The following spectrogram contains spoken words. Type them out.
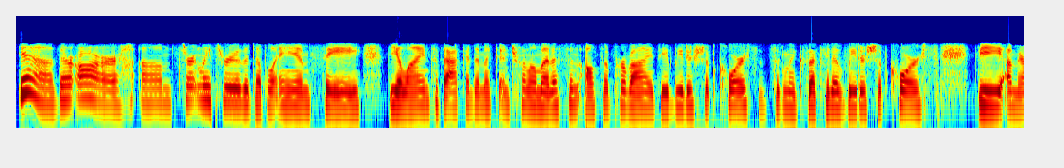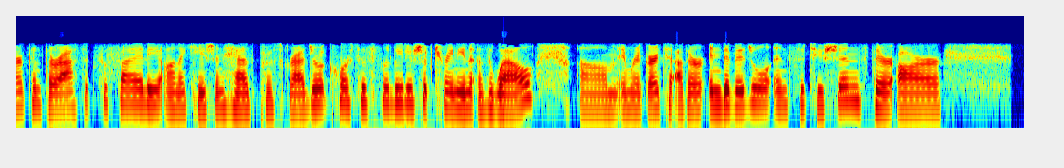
Yeah, there are. Um, certainly through the double AMC, the Alliance of Academic Internal Medicine also provides a leadership course. It's an executive leadership course. The American Thoracic Society on occasion has postgraduate courses for leadership training as well. Um, in regard to other individual institutions, there are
